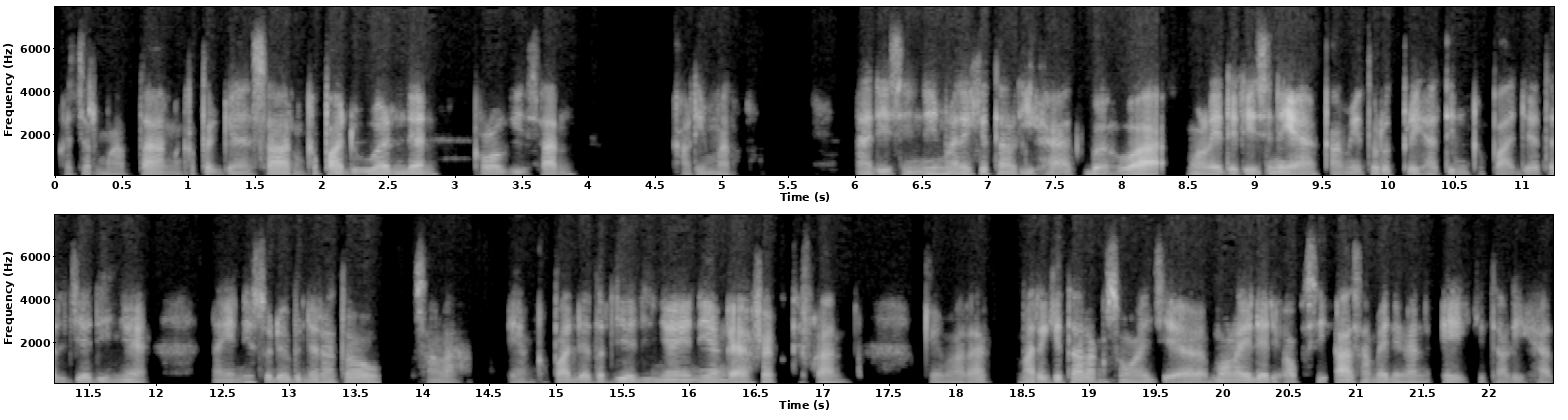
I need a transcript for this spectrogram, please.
kecermatan, ketegasan, kepaduan, dan kelogisan kalimat. Nah, di sini mari kita lihat bahwa mulai dari sini ya, kami turut prihatin kepada terjadinya. Nah, ini sudah benar atau salah? Yang kepada terjadinya ini yang nggak efektif kan? Oke, mari, mari kita langsung aja mulai dari opsi A sampai dengan E. Kita lihat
